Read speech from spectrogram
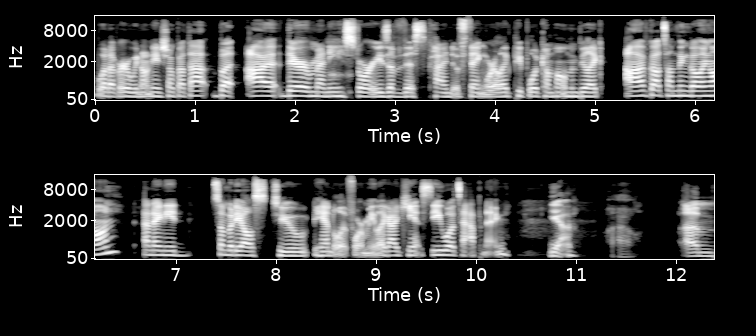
Whatever, we don't need to talk about that. But I there are many stories of this kind of thing where like people would come home and be like, I've got something going on and I need somebody else to handle it for me. Like I can't see what's happening. Yeah. Wow. Um,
